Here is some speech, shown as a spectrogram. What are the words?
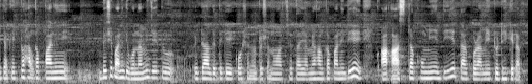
এটাকে একটু হালকা পানি, বেশি পানি দিব না আমি, যেহেতু এটা আগে থেকে কষানো টষানো আছে, তাই আমি হালকা পানি দিয়ে আঁচটা কমিয়ে দিয়ে তারপর আমি একটু ঢেকে রাখব।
